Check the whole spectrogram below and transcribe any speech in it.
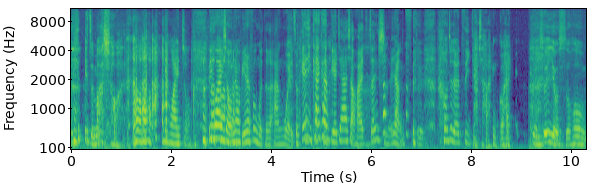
一直骂小孩，另外一种，另外一种让别人父母得安慰，就给你看看别家的小孩真实的样子，对，然后就觉得自己家小孩很乖。对，所以有时候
